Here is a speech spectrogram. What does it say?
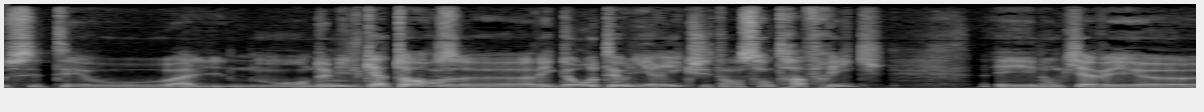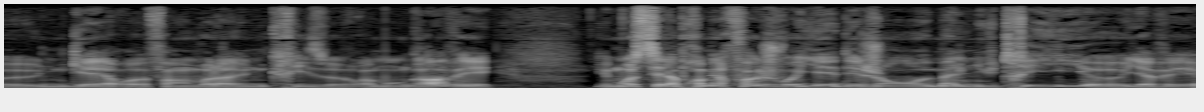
c'était en 2014 avec Dorothée Olyric, j'étais en Centrafrique. Et donc il y avait une guerre, enfin voilà, une crise vraiment grave. Et et moi, c'est la première fois que je voyais des gens malnutris. Il y avait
